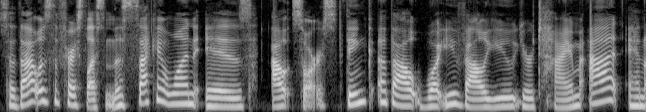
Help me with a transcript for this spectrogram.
So that was the first lesson. The second one is outsource. Think about what you value your time at and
